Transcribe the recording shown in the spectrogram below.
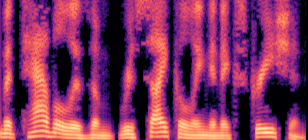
Metabolism, recycling and excretion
